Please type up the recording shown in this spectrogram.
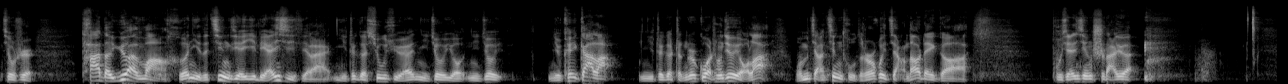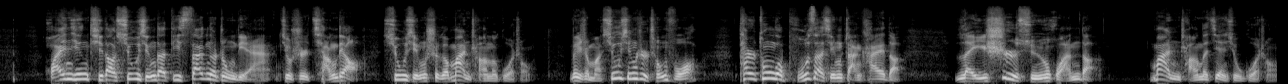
就是他的愿望和你的境界一联系起来，你这个修学你就有，你就你就可以干了，你这个整个过程就有了。我们讲净土的时候会讲到这个普贤行十大愿。华严经提到修行的第三个重点，就是强调修行是个漫长的过程。为什么？修行是成佛，它是通过菩萨行展开的累世循环的漫长的渐修过程，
